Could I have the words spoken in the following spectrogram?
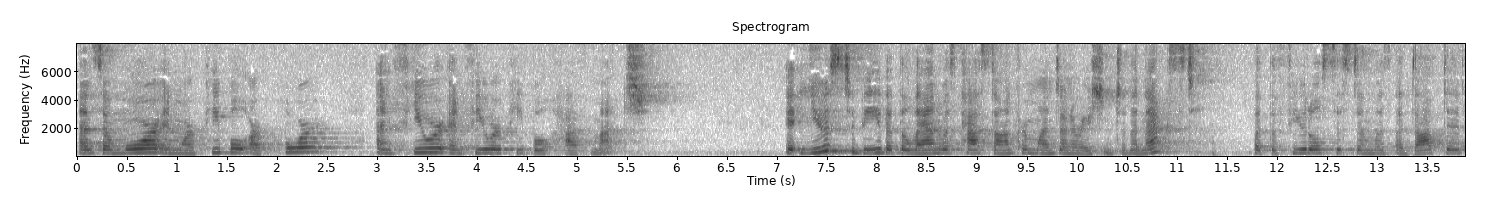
And so more and more people are poor, and fewer and fewer people have much. It used to be that the land was passed on from one generation to the next, but the feudal system was adopted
